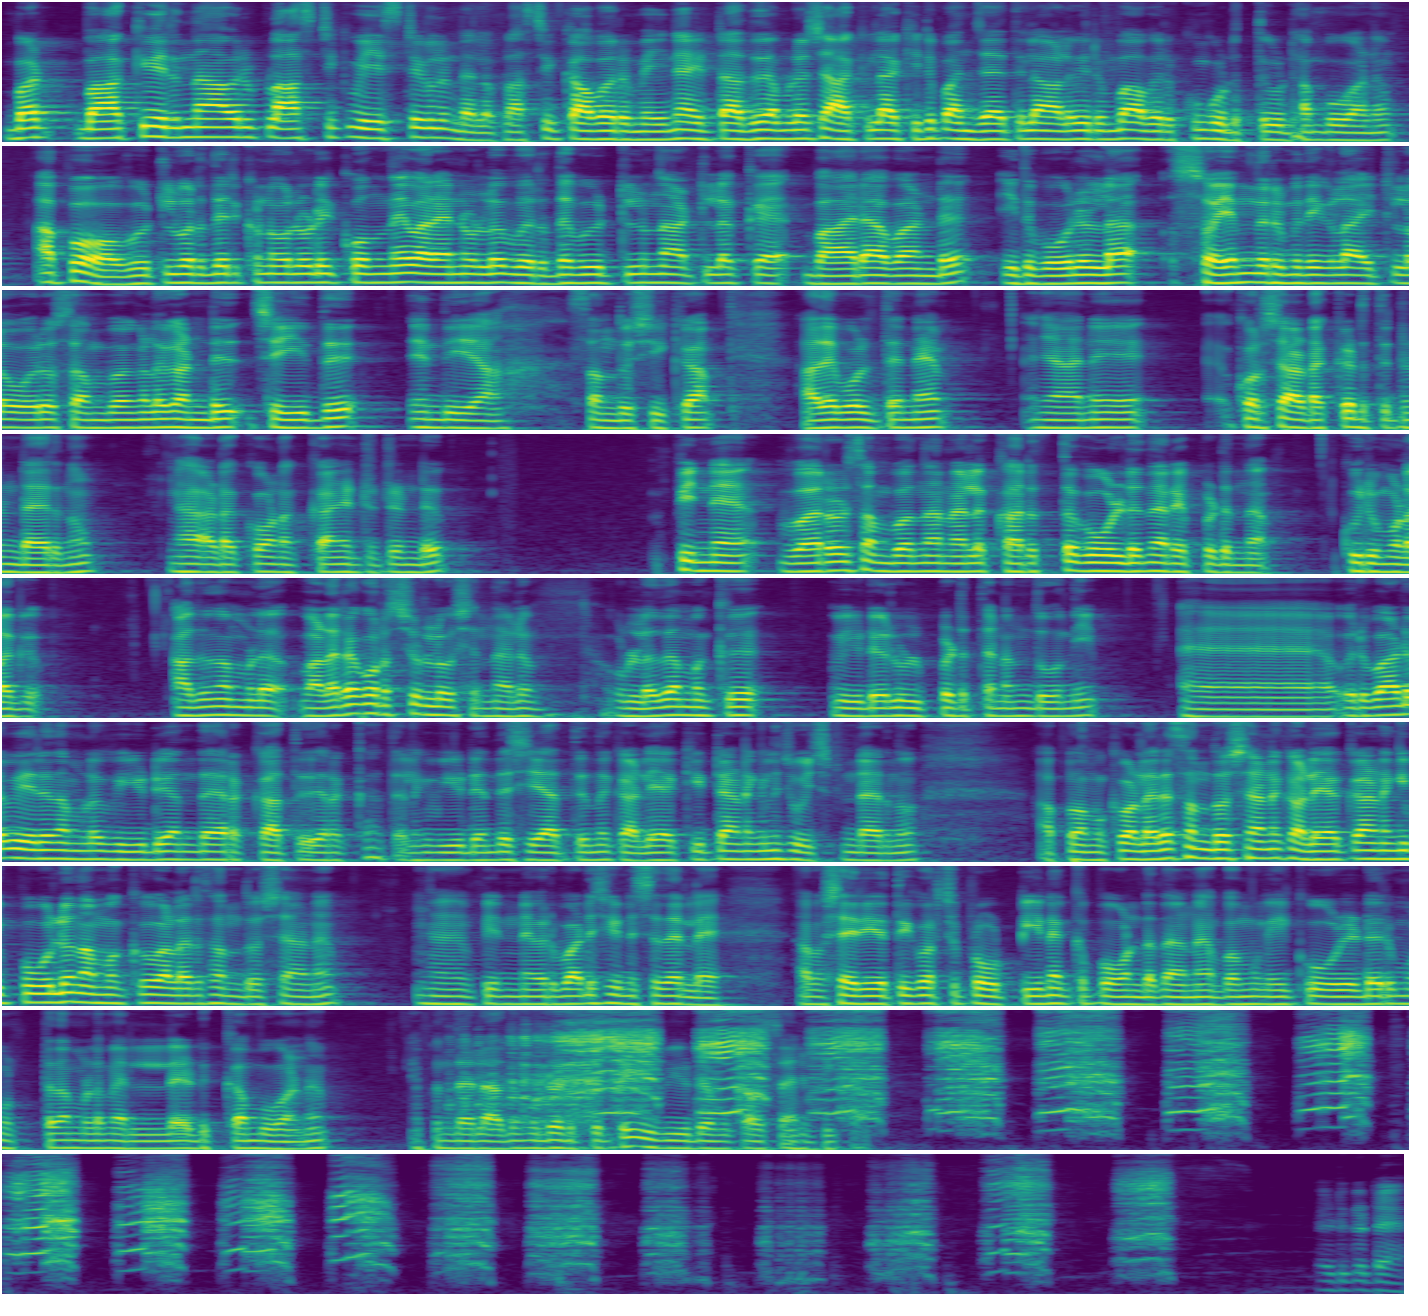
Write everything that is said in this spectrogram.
ബട്ട് ബാക്കി വരുന്ന ആ ഒരു പ്ലാസ്റ്റിക് വേസ്റ്റുകൾ ഉണ്ടല്ലോ പ്ലാസ്റ്റിക് കവർ മെയിനായിട്ട് അത് നമ്മൾ ചാക്കിലാക്കിയിട്ട് പഞ്ചായത്തിലെ ആൾ വരുമ്പോൾ അവർക്കും കൊടുത്തു വിടാൻ പോവാണ്. അപ്പോൾ വീട്ടിൽ വെറുതെ ഇരിക്കുന്നവരോട് ഒന്നേ പറയാനുള്ളൂ വെറുതെ വീട്ടിലും നാട്ടിലൊക്കെ ഭാരാവാണ്ട് ഇതുപോലുള്ള സ്വയം നിർമ്മിതികളായിട്ടുള്ള ഓരോ സംഭവങ്ങൾ കണ്ട് ചെയ്ത് എന്ത് ചെയ്യുക സന്തോഷിക്കുക അതേപോലെ തന്നെ ഞാൻ കുറച്ച് അടക്ക എടുത്തിട്ടുണ്ടായിരുന്നു. ആ അടക്ക ഉണക്കാൻ ഇട്ടിട്ടുണ്ട്. പിന്നെ വേറൊരു സംഭവം എന്ന് പറഞ്ഞാൽ കറുത്ത ഗോൾഡ് എന്നറിയപ്പെടുന്ന കുരുമുളക്. അത് നമ്മൾ വളരെ കുറച്ചുള്ളൂ. പക്ഷെ എന്നാലും ഉള്ളത് നമുക്ക് വീഡിയോയിൽ ഉൾപ്പെടുത്തണം തോന്നി. ഒരുപാട് പേര് നമ്മൾ വീഡിയോ എന്താ ഇറക്കാത്തത് ഇറക്കാത്ത അല്ലെങ്കിൽ വീഡിയോ എന്താ ചെയ്യാത്തതെന്ന് കളിയാക്കിയിട്ടാണെങ്കിലും ചോദിച്ചിട്ടുണ്ടായിരുന്നു. അപ്പോൾ നമുക്ക് വളരെ സന്തോഷമാണ് കളിയാക്കുകയാണെങ്കിൽ പോലും നമുക്ക് വളരെ സന്തോഷമാണ്. പിന്നെ ഒരുപാട് ക്ഷീണിച്ചതല്ലേ? അപ്പോൾ ശരീരത്തിൽ കുറച്ച് പ്രോട്ടീനൊക്കെ പോകേണ്ടതാണ്. അപ്പം ഈ കോഴിയുടെ ഒരു മുട്ട നമ്മൾ മെല്ലെ എടുക്കാൻ പോവാണ്. അപ്പോൾ എന്തായാലും അതും കൂടെ എടുത്തിട്ട് ഈ വീഡിയോ നമുക്ക് അവസാനിപ്പിക്കാം. എടുക്കട്ടെ?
